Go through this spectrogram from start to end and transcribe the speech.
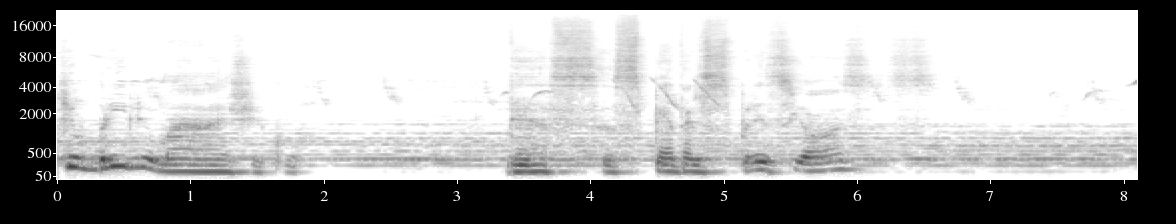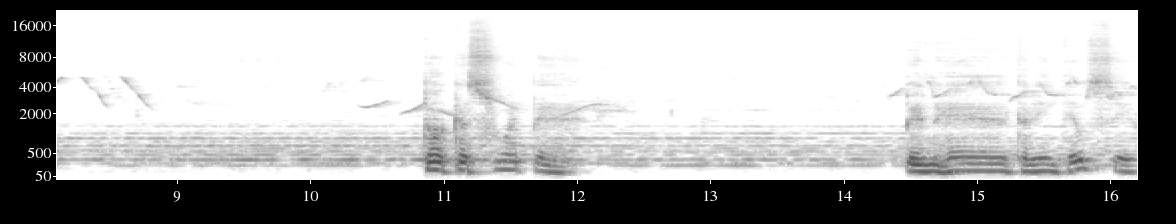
que o brilho mágico dessas pedras preciosas toca sua pele, penetra em teu ser,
